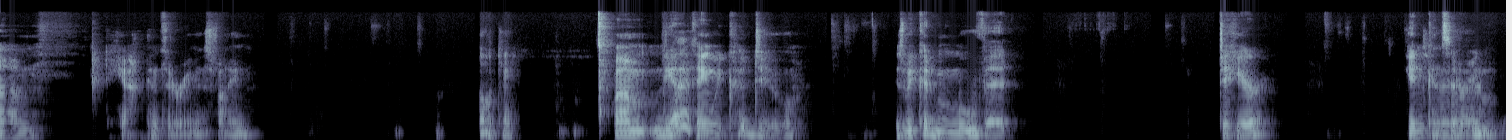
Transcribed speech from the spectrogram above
um, yeah, considering is fine. Okay. Um, the other thing we could do is we could move it to here in considering. Um,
